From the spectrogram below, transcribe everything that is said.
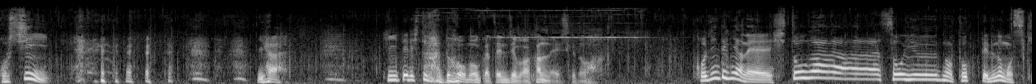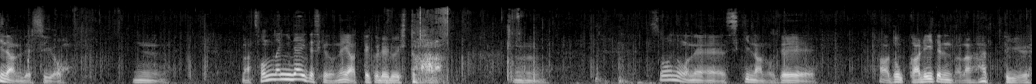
欲しい。いや、聞いてる人はどう思うか全然わかんないですけど、個人的にはね、人がそういうの撮ってるのも好きなんですよ。うん。まあそんなにないですけどね、やってくれる人は。うん。そういうのもね、好きなので、あ、どっか歩いてるんだなっていう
